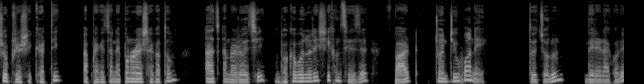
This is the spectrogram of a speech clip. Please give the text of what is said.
সুপ্রিয় শিক্ষার্থী, আপনাকে জানাই পুনরায় স্বাগতম। আজ আমরা রয়েছি ভোকাবুলারি শিখন সিরিজের পার্ট টোয়েন্টি ওয়ানে তো চলুন দেরি না করে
